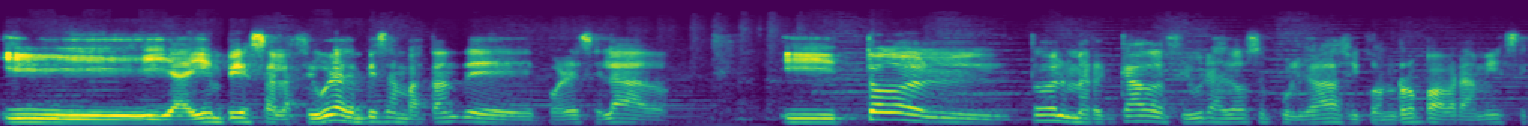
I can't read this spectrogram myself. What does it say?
Y ahí empiezan, las figuras empiezan bastante por ese lado. Y todo el, todo el mercado de figuras de 12 pulgadas y con ropa para mí es,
